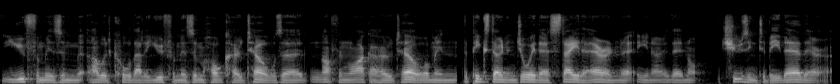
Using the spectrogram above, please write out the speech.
euphemism, I would call that a euphemism. Hog hotels are nothing like a hotel. I mean, the pigs don't enjoy their stay there, and, uh, you know, they're not choosing to be there, they're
